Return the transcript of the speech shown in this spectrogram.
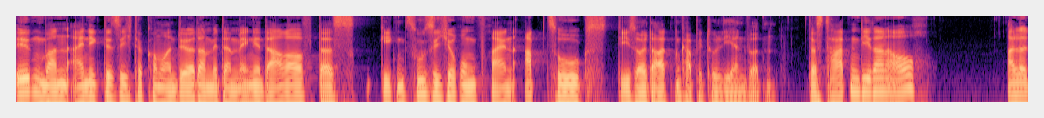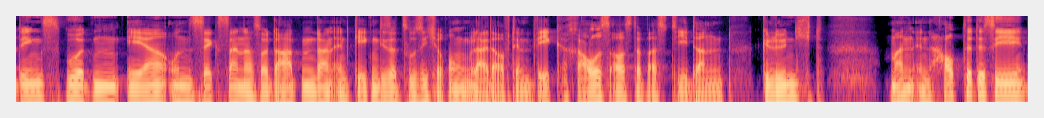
Irgendwann einigte sich der Kommandeur dann mit der Menge darauf, dass gegen Zusicherung freien Abzugs die Soldaten kapitulieren würden. Das taten die dann auch Allerdings wurden er und sechs seiner Soldaten dann entgegen dieser Zusicherung leider auf dem Weg raus aus der Bastille dann gelüncht. Man enthauptete sie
